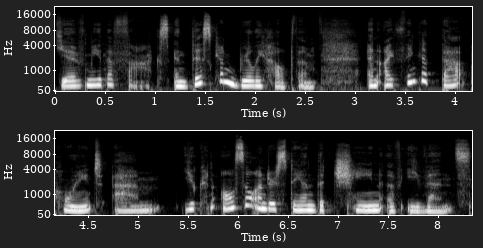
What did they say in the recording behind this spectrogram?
give me the facts. And this can really help them. And I think at that point, um, you can also understand the chain of events.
